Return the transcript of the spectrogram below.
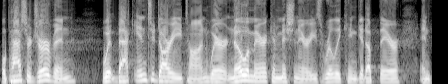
Well, Pastor Jervin went back into Darietan, where no American missionaries really can get up there and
